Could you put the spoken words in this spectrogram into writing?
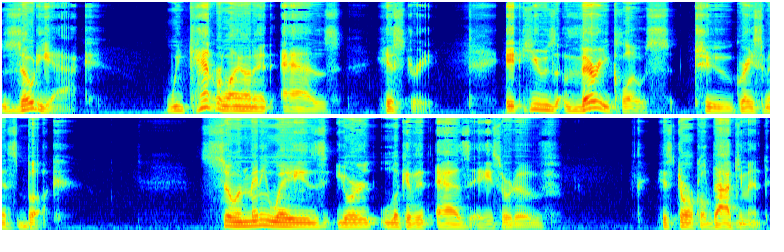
Zodiac, we can't rely on it as history. It hews very close to Graysmith's book. So in many ways, your look of it as a sort of historical document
